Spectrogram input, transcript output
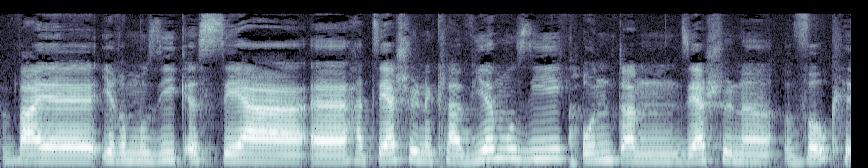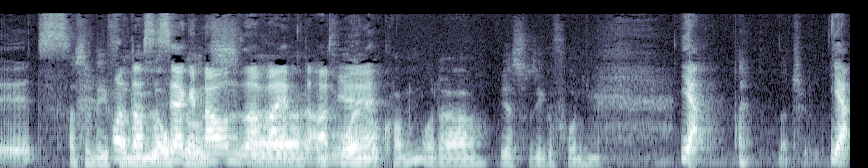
weil ihre Musik ist sehr, äh, hat sehr schöne Klaviermusik und dann sehr schöne Vocals. Hast du die von und das den ist ja Locals, genau unser Vibe, äh, empfohlen Daniel. bekommen oder wie hast du die gefunden? Ja, Natürlich. Ja,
